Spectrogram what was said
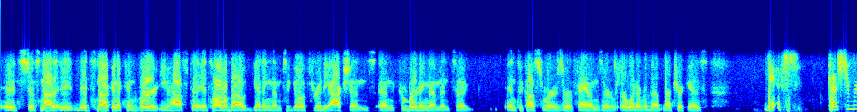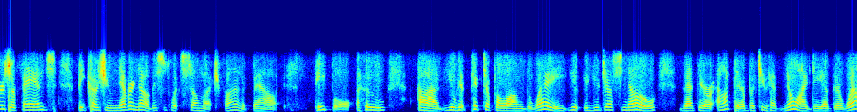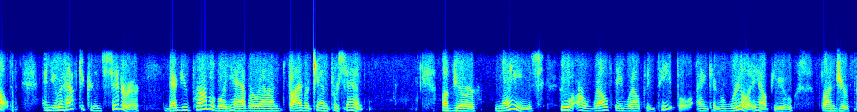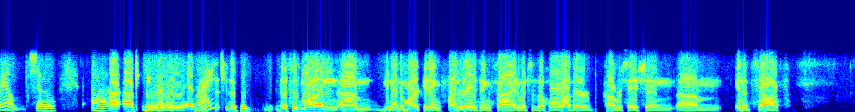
it's just not it, it's not going to convert. You have to it's all about getting them to go through the actions and converting them into into customers or fans or or whatever that metric is. Yes. Customers or fans because you never know. This is what's so much fun about people who uh, you have picked up along the way. You you just know that they're out there, but you have no idea of their wealth, and you have to consider that you probably have around five or ten percent of your names who are wealthy, wealthy people and can really help you fund your film. So uh, uh, absolutely, got, and right? this, this, is this is more on um, you know the marketing fundraising side, which is a whole other conversation um, in itself.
